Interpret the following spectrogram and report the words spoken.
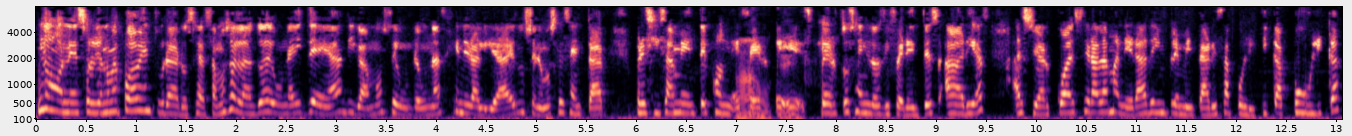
No, Néstor, yo no me puedo aventurar. O sea, estamos hablando de una idea, digamos, de, unas generalidades. Nos tenemos que sentar precisamente con ah, eh, expertos en las diferentes áreas a estudiar cuál será la manera de implementar esa política pública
